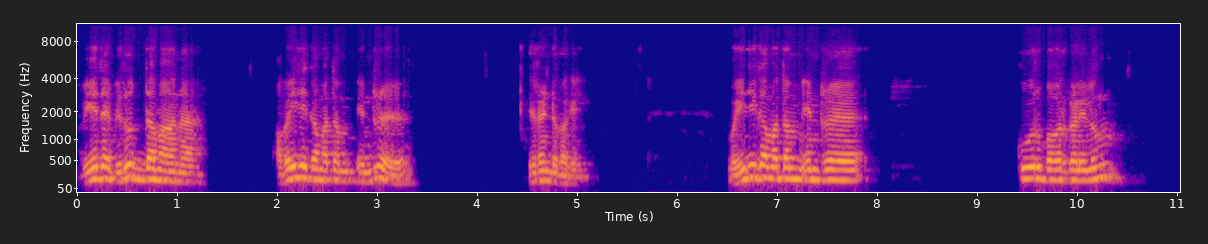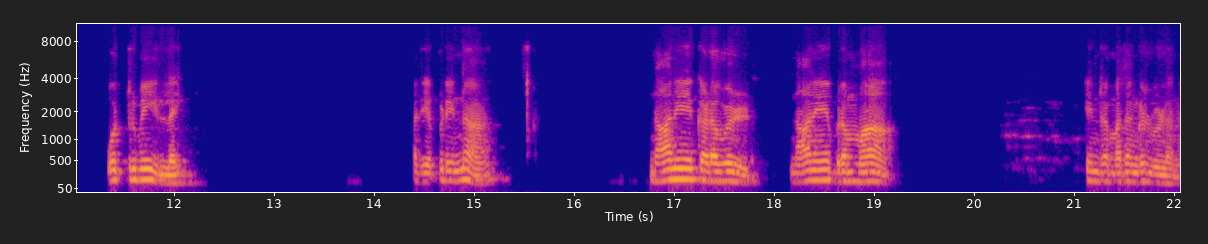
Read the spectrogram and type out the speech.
வேத விருத்தமான அவைதிக மதம் என்று இரண்டு வகை. வைதிக மதம் என்று கூறுபவர்களிலும் ஒற்றுமை இல்லை. அது எப்படின்னா நானே கடவுள் நானே பிரம்மா என்ற மதங்கள் உள்ளன.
